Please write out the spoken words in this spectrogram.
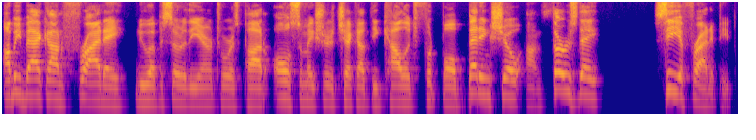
I'll be back on Friday, new episode of the Aaron Torres pod. Also, make sure to check out the college football betting show on Thursday. See you Friday, people.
